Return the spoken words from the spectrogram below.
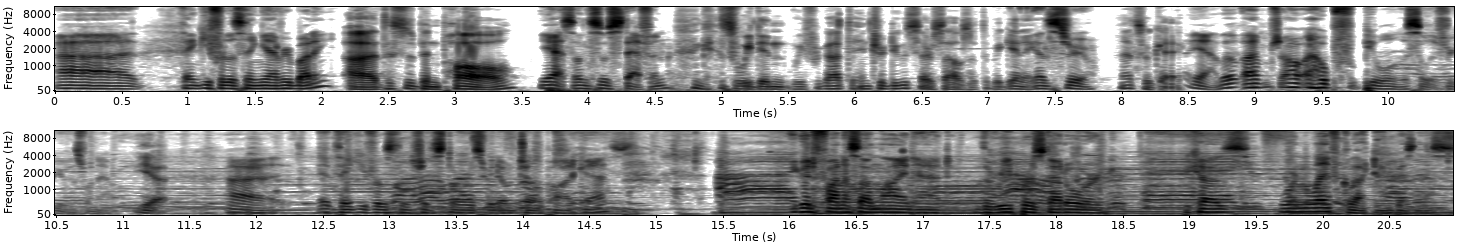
Uh, thank you for listening, everybody. Uh, this has been Paul. Yes, and this is Stefan. Because we didn't, we forgot to introduce ourselves at the beginning. That's true. That's okay. Yeah, I'm, I hope people will slowly forgive this one out. Yeah. Uh, and thank you for listening to the Stories We Don't Tell podcast. You can find us online at thereapers.org because we're in the life collecting business.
